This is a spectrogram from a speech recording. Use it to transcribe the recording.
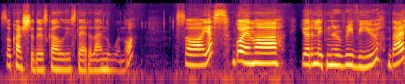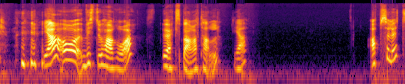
så kanskje du skal justere deg noe nå. Så yes, gå inn og gjør en liten review der. Ja, og hvis du har råd, øk spareavtalen. Ja. Absolutt.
